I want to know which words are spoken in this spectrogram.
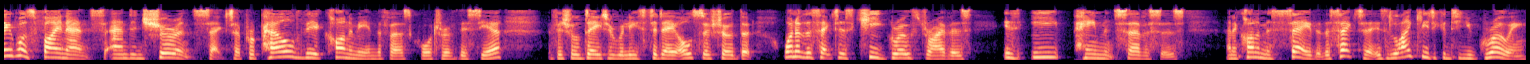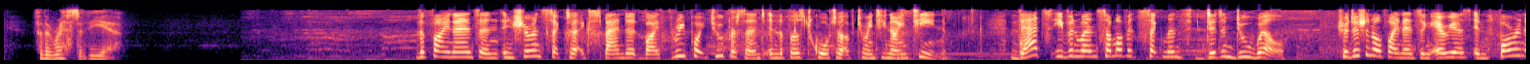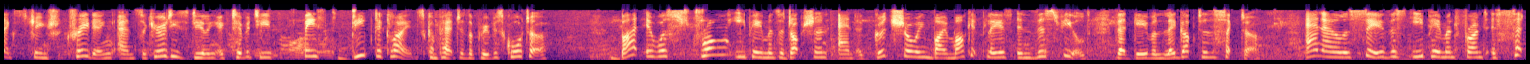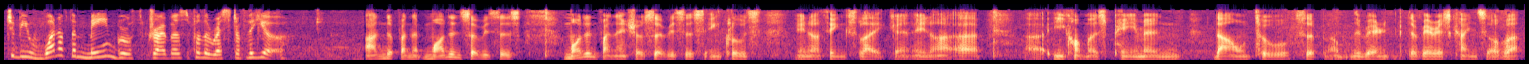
Singapore's finance and insurance sector propelled the economy in the first quarter of this year. Official data released today also showed that one of the sector's key growth drivers is e-payment services. And economists say that the sector is likely to continue growing for the rest of the year. The finance and insurance sector expanded by 3.2% in the first quarter of 2019. That's even when some of its segments didn't do well. Traditional financing areas in foreign exchange trading and securities dealing activity faced deep declines compared to the previous quarter. But it was strong e-payments adoption and a good showing by market players in this field that gave a leg up to the sector. And analysts say this e-payment front is set to be one of the main growth drivers for the rest of the year under modern services, modern financial services includes you know things like uh, you know uh, uh, e-commerce payment down to um, the, very, the, various kinds of uh,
